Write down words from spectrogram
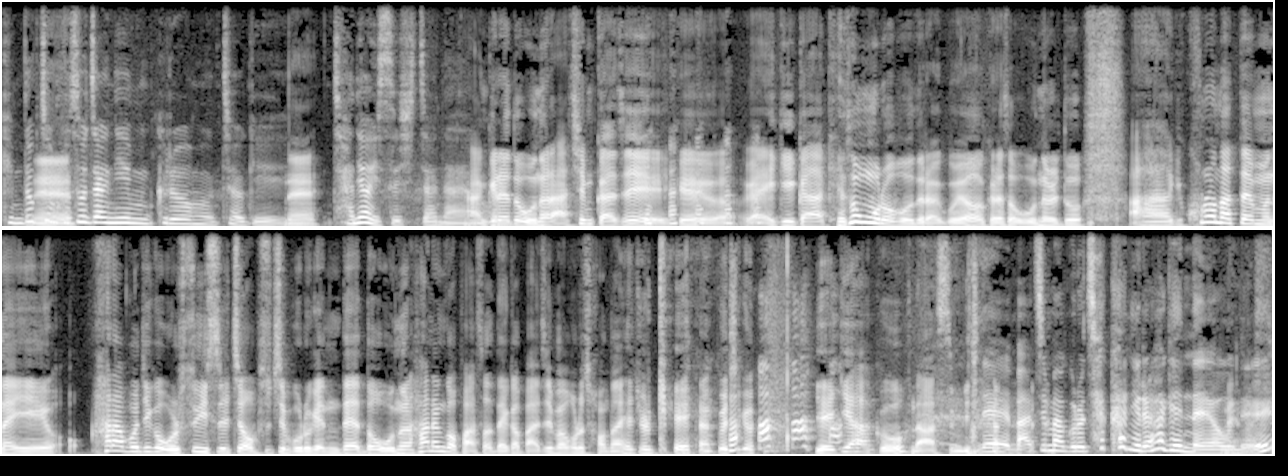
김덕진 네. 부소장님 그럼 저기 네. 자녀 있으시잖아요. 안 그래도 오늘 아침까지 그 아기가 계속 물어보더라고요. 그래서 오늘도 아 코로나 때문에 이 할아버지가 올 수 있을지 없을지 모르겠는데 너 오늘 하는 거 봐서 내가 마지막으로 전화해줄게라고 지금 얘기하고 나왔습니다. 네 마지막으로 착한 일을 하겠네요 네, 오늘. 네,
